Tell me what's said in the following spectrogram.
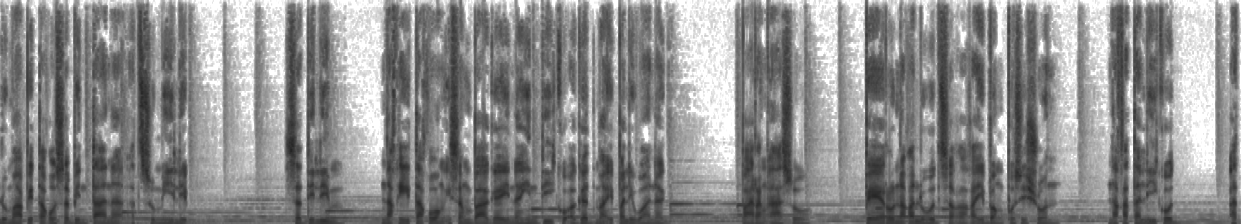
Lumapit ako sa bintana at sumilip. Sa dilim, nakita ko ang isang bagay na hindi ko agad maipaliwanag. Parang aso, pero nakaluhod sa kakaibang posisyon, nakatalikod, at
